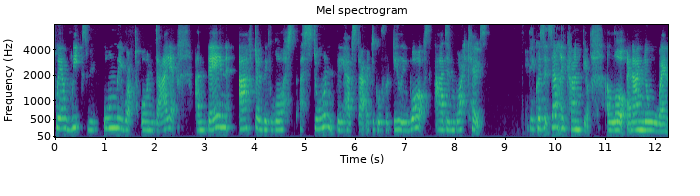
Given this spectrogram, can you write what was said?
12 weeks we've only worked on diet and then after they've lost a stone, they have started to go for daily walks, add in workouts. Because it certainly can feel a lot. And I know when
